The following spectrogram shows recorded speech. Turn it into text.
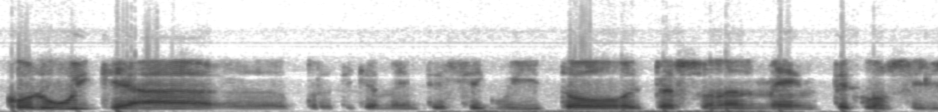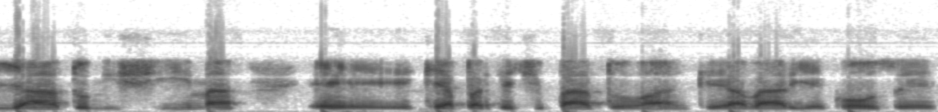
colui che ha eh, praticamente seguito e personalmente consigliato Mishima e che ha partecipato anche a varie cose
